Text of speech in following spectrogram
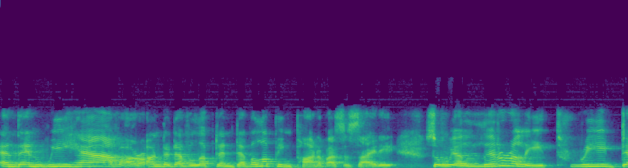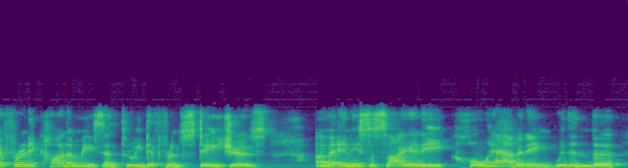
and then we have our underdeveloped and developing part of our society. So we are literally three different economies and three different stages of any society cohabiting within the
